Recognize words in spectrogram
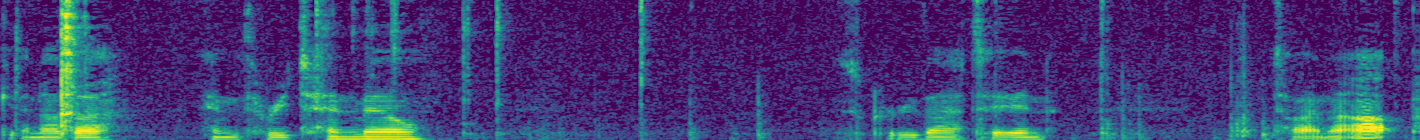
Get another M3 10mm, screw that in, tighten that up.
